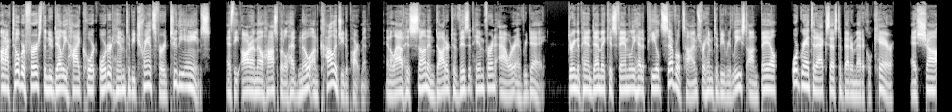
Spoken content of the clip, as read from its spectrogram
On October 1st, the New Delhi High Court ordered him to be transferred to the AIIMS, as the RML hospital had no oncology department and allowed his son and daughter to visit him for an hour every day. During the pandemic, his family had appealed several times for him to be released on bail or granted access to better medical care, as Shah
